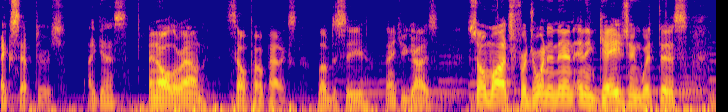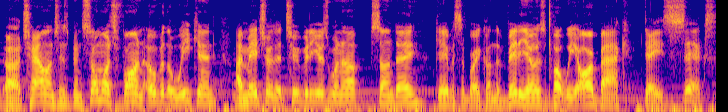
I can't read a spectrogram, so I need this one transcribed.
acceptors, I guess, and all around self help addicts. Love to see you. Thank you guys so much for joining in and engaging with this uh, challenge. has been so much fun over the weekend. I made sure that two videos went up Sunday, gave us a break on the videos, but we are back day six.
